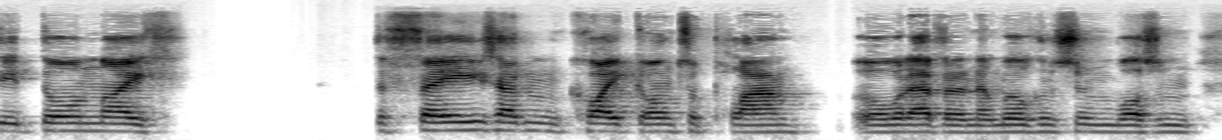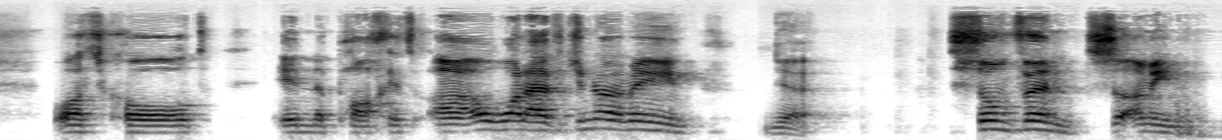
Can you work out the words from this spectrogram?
they done like the phase hadn't quite gone to plan or whatever, and then Wilkinson wasn't what's called in the pocket or whatever. Do you know what I mean? Yeah. Something. So I mean,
